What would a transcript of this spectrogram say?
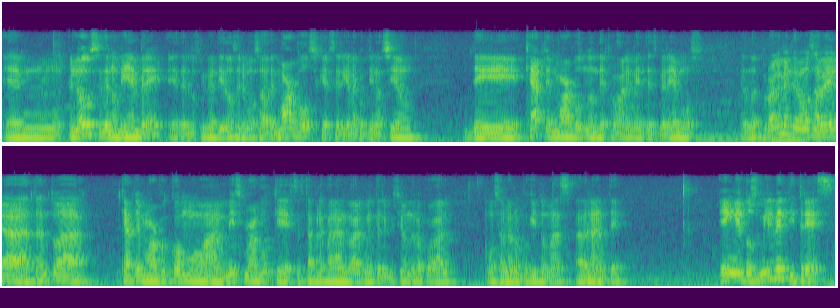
Um, el 11 de noviembre eh, del 2022 tenemos a The Marvels, que sería la continuación de Captain Marvel, donde probablemente veremos, probablemente vamos a ver a tanto a Captain Marvel como a Miss Marvel, que se está preparando algo en televisión, de lo cual vamos a hablar un poquito más adelante. En el 2023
